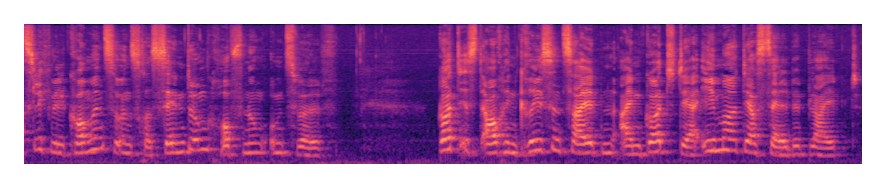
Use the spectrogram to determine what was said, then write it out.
Herzlich willkommen zu unserer Sendung Hoffnung um 12. Gott ist auch in Krisenzeiten ein Gott, der immer derselbe bleibt.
